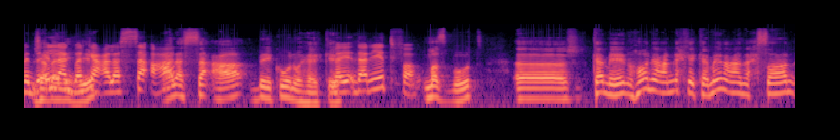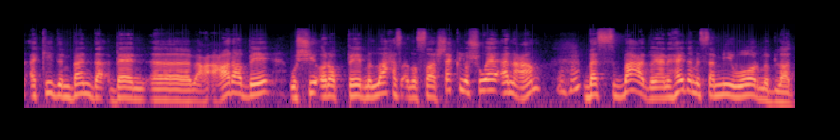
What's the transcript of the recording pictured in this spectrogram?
بدي أقول لك بركي على السقعة. على السقعة بيكونوا هيك. ليقدر يدفى. مزبوط. آه كمان هون عم نحكي كمان عن حصان أكيد مبندق بين آه عربي وشيء أوروبي. بنلاحظ إنه صار شكله شوي أنعم بس بعده يعني هيدا بنسميه وورم بلاد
